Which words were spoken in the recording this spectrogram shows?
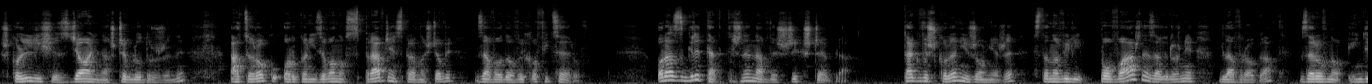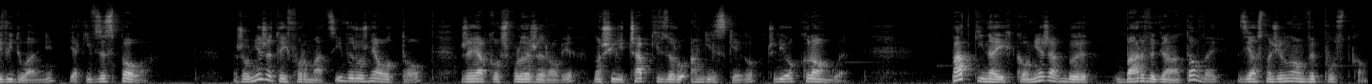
szkolili się z działań na szczeblu drużyny, a co roku organizowano sprawdzian sprawnościowy zawodowych oficerów oraz gry taktyczne na wyższych szczeblach. Tak wyszkoleni żołnierze stanowili poważne zagrożenie dla wroga, zarówno indywidualnie, jak i w zespołach. Żołnierze tej formacji wyróżniało to, że jako szwoleżerowie nosili czapki wzoru angielskiego, czyli okrągłe. Patki na ich kołnierzach były barwy granatowej z jasnozieloną wypustką.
